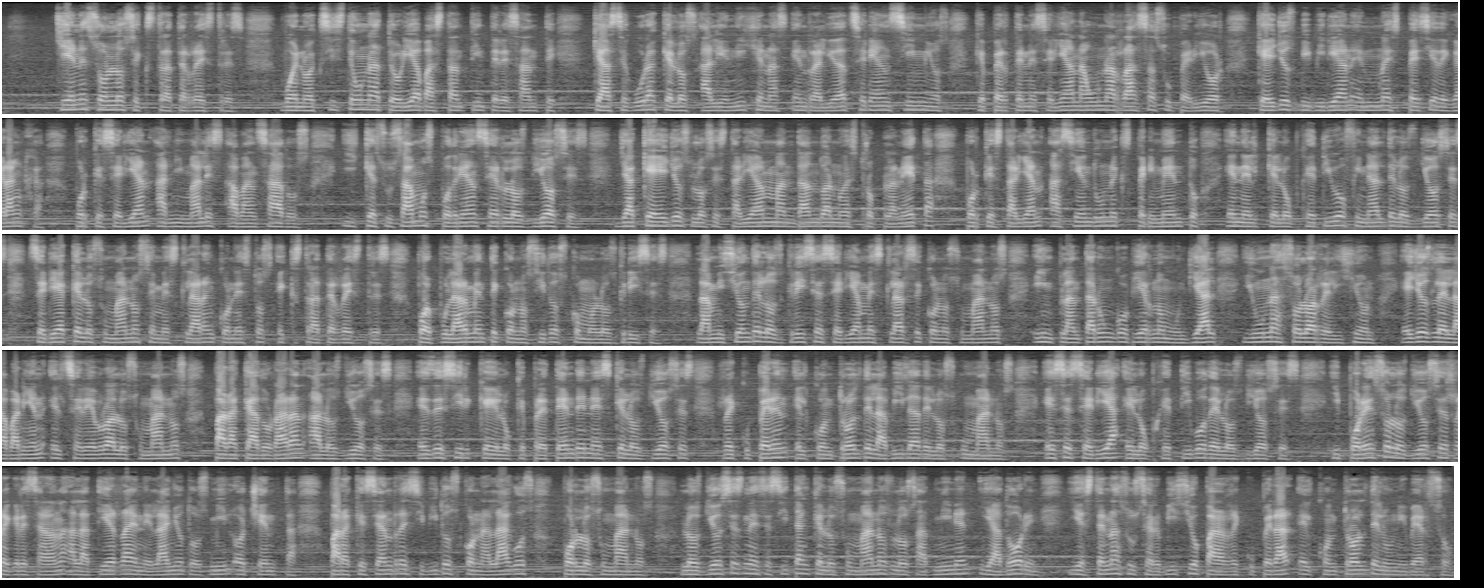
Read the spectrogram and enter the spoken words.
¿Quiénes son los extraterrestres? Bueno, existe una teoría bastante interesante que asegura que los alienígenas en realidad serían simios que pertenecerían a una raza superior, que ellos vivirían en una especie de granja porque serían animales avanzados y que sus amos podrían ser los dioses, ya que ellos los estarían mandando a nuestro planeta porque estarían haciendo un experimento en el que el objetivo final de los dioses sería que los humanos se mezclaran con estos extraterrestres, popularmente conocidos como los grises. La misión de los grises sería mezclarse con los humanos e implantar un gobierno mundial y una sola religión. Ellos le lavarían el cerebro a los humanos para que adoraran a los dioses, es decir que lo que pretenden es que los dioses recuperen el control de la vida de los humanos. Ese sería el objetivo de los dioses y por eso los dioses regresarán a la tierra en el año 2080 para que sean recibidos con halagos por los humanos. Los dioses necesitan que los humanos los admiren y adoren y estén a su servicio para recuperar el control del universo.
